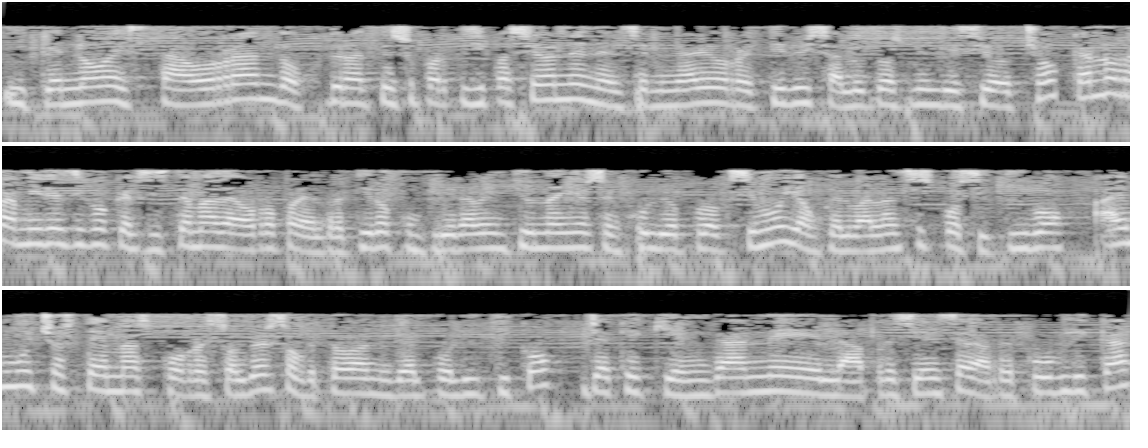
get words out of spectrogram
y que no está ahorrando. Durante su participación en el seminario Retiro y Salud 2018, Carlos Ramírez dijo que el sistema de ahorro para el retiro cumplirá 21 años en julio próximo y aunque el balance es positivo, hay muchos temas por resolver, sobre todo a nivel político, ya que quien gane la presidencia de la República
